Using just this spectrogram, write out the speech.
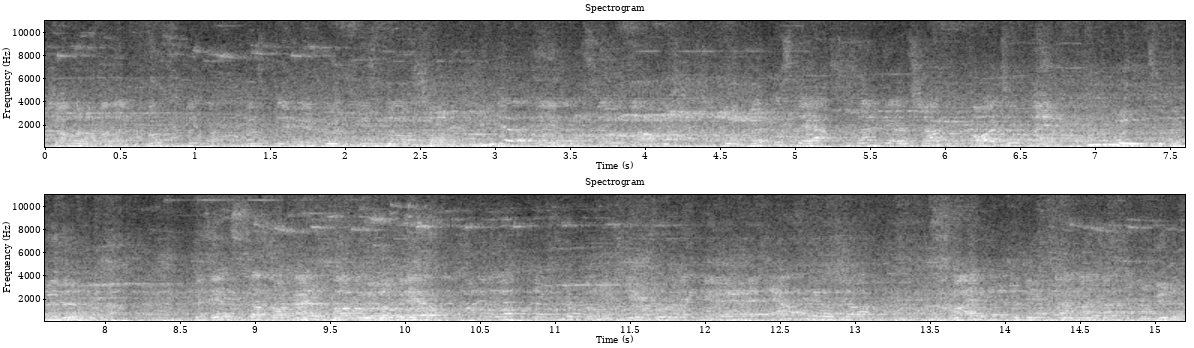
Schauen wir doch mal einen kurzen Blick auf die Liste. Er führt diesen Lauf schon unglaublich. Du könntest der Erste sein, der es schafft, heute ein Double zu gewinnen. Bis jetzt ist das noch keine Frage. Wir sollen erst eine Erste, der führt noch nicht. Jetzt wurde der Erste, der es schafft, zwei Rennen hintereinander zu gewinnen.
